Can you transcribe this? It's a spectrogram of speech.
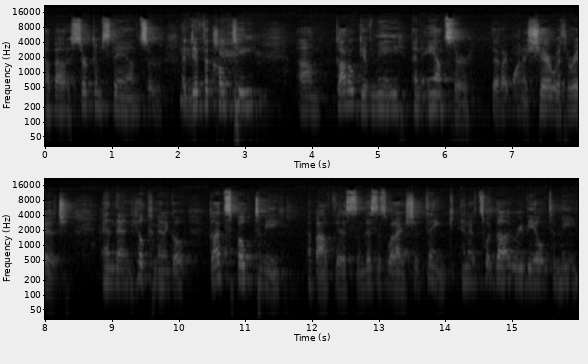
about a circumstance or a difficulty, um, God will give me an answer that I want to share with Rich. And then he'll come in and go, God spoke to me about this, and this is what I should think. And it's what God revealed to me.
